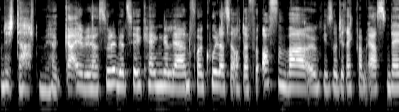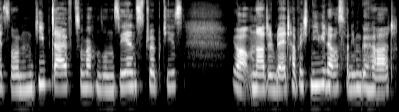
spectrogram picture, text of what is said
Und ich dachte mir, geil, wie hast du denn jetzt hier kennengelernt? Voll cool, dass er auch dafür offen war, irgendwie so direkt beim ersten Date so einen Deep Dive zu machen, so einen Seelenstriptease. Ja, und nach dem Date habe ich nie wieder was von ihm gehört.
